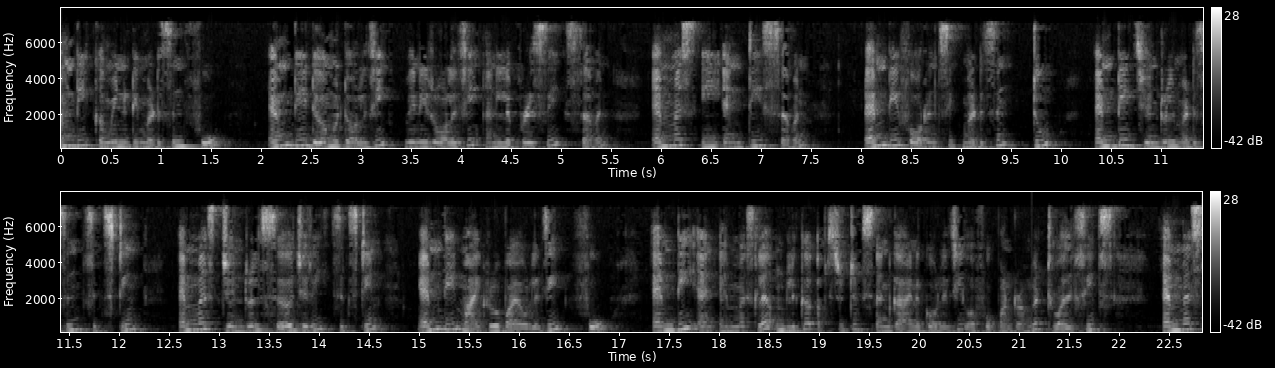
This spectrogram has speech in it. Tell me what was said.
MD community medicine four MD dermatology venereology and leprosy seven MS ENT seven MD forensic medicine two MD general medicine sixteen MS general surgery sixteen MD microbiology four MD and எம்எஸ்ல உங்களுக்கு அப்ஸ்டிட்ரிக்ஸ் அண்ட் கைனகாலஜி ஆஃபர் பண்ணுறாங்க twelve seats MS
